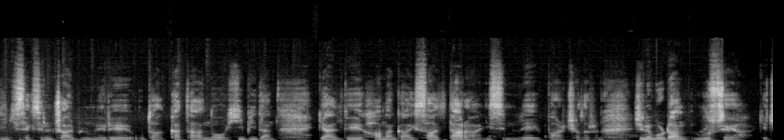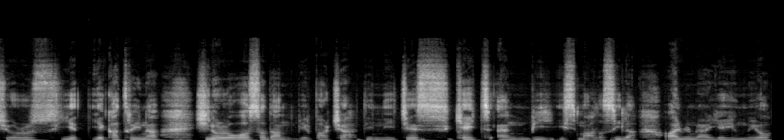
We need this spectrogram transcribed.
dinlemekteydik. 83 albümleri Utakata no Hibi'den geldi. Hanagai Satara isimli parçaları. Şimdi buradan Rusya'ya geçiyoruz. Yekaterina Shinorovasa'dan bir parça dinleyeceğiz. Kate and B ismi halasıyla albümler yayınlıyor.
